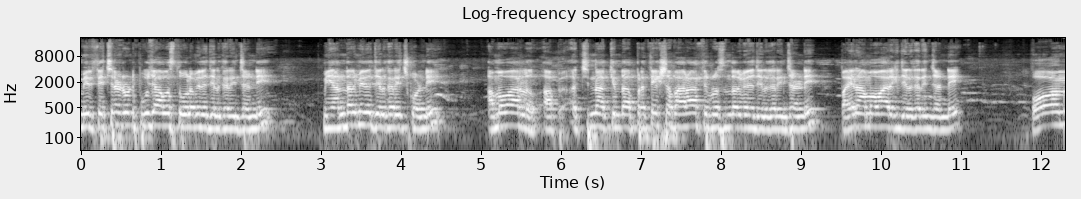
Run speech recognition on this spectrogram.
మీరు తెచ్చినటువంటి పూజా వస్తువుల మీద జీలకరించండి. మీ అందరి మీద జీలకరించుకోండి. అమ్మవార్లు ఆ చిన్న కింద ప్రత్యక్ష భారా త్రిపుర సుందరి మీద జీలకరించండి. పైన అమ్మవారికి జీలకరించండి. ఓం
